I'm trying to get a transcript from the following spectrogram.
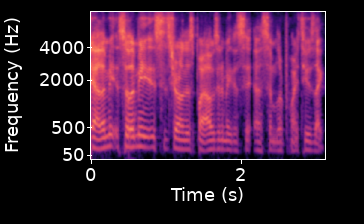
Yeah, let me. So let me. Since you're on this point, I was gonna make this a similar point too. Is like,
